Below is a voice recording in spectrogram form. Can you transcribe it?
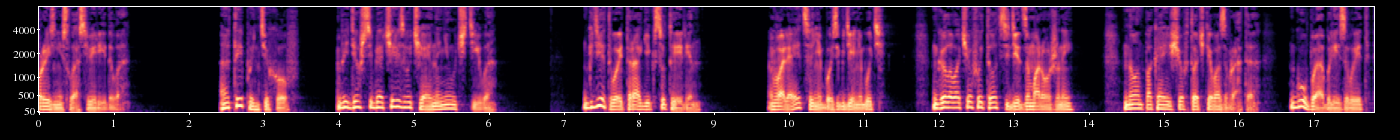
произнесла Сверидова. «А ты, Пантюхов, ведешь себя чрезвычайно неучтиво. Где твой трагик Сутырин? Валяется, небось, где-нибудь. Головачев и тот сидит замороженный. Но он пока еще в точке возврата. Губы облизывает.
